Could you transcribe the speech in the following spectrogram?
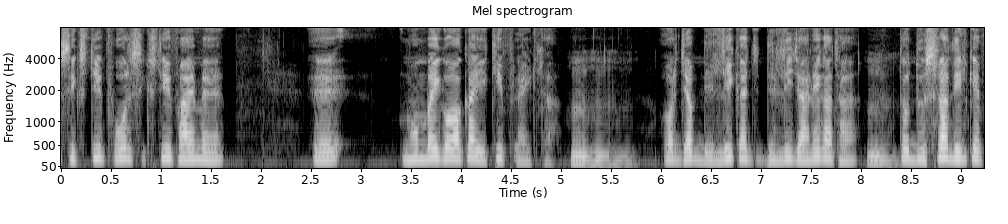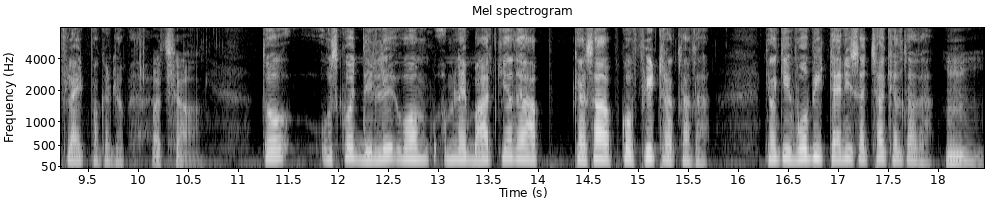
64 65 में मुंबई गोवा का एक ही फ़्लाइट था। हम्म हम्म हम्म। और जब दिल्ली का दिल्ली जाने का था हम्म, तो दूसरा दिन के फ़्लाइट पकड़ना पड़ा। अच्छा। तो उसको दिल्ली वो हम हमने बात किया था आप कैसा आपको फिट रखता था क्योंकि वो भी टेनिस अच्छा खेलता था। हम्म।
